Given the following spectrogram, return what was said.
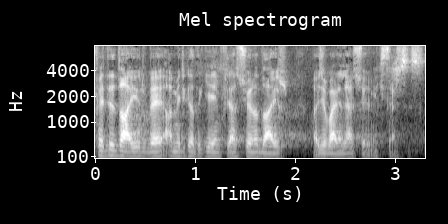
Fed'e dair ve Amerika'daki enflasyona dair acaba neler söylemek istersiniz?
